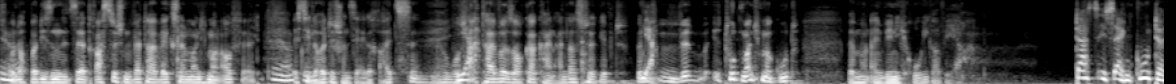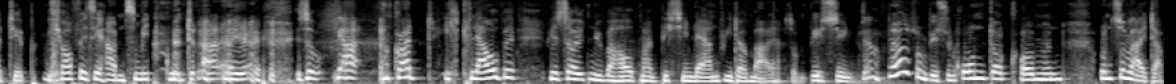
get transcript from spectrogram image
und auch bei diesen sehr drastischen Wetterwechseln manchmal auffällt, Ja, ist die Leute schon sehr gereizt sind, ne? wo Ja. es auch teilweise auch gar keinen Anlass für gibt. Ja. Tut manchmal gut, wenn man ein wenig ruhiger wäre. Das ist ein guter Tipp. Ich hoffe, Sie haben es mit gut. äh, so, ja, Gott, ich glaube, wir sollten überhaupt mal ein bisschen lernen, wieder mal so ein bisschen, Ja. ne, so ein bisschen runterkommen und so weiter.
